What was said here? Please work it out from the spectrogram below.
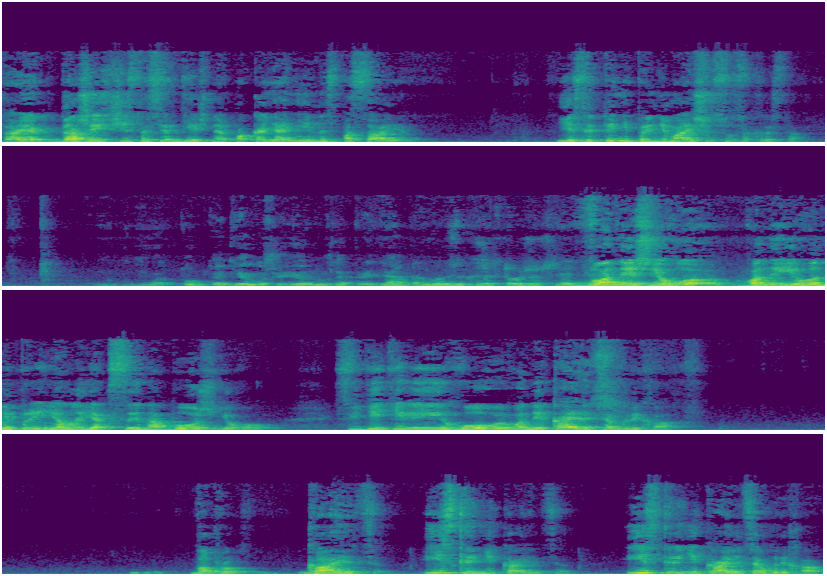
а як даже і чистосердечне покаяние не спасає. Якщо ти не приймаєш Ісуса Христа. Ну, в тому-то діло, що його нужно прийняти. Ну і Христос же ж Вони ж його, вони його не прийняли як Сина Божого. Свідетелі Єгови, вони каються в гріхах? Вопрос. Каються. Іскренні каються. Іскренні каються в гріхах.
